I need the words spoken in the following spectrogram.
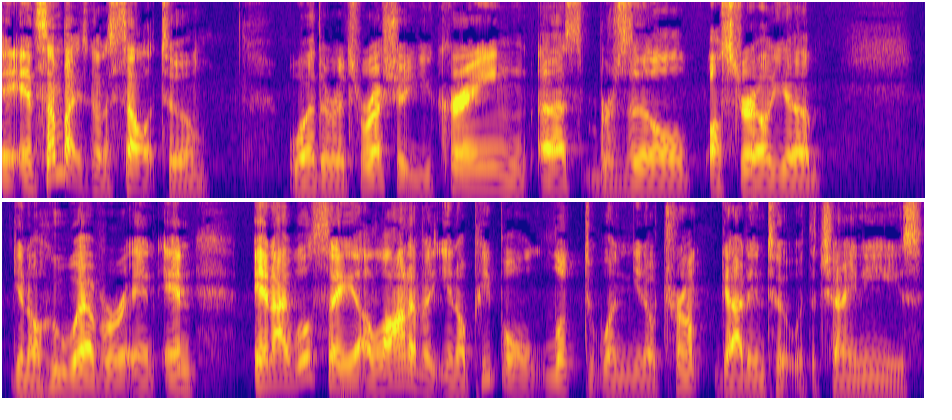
and somebody's going to sell it to them, whether it's Russia, Ukraine, us, Brazil, Australia, you know, whoever, and and and I will say a lot of it, you know, people looked when, you know, Trump got into it with the Chinese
